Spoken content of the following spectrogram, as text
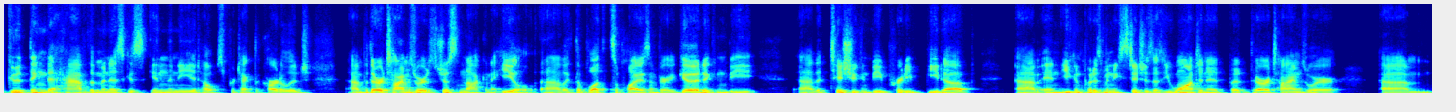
good thing to have the meniscus in the knee. It helps protect the cartilage. Um, but there are times where it's just not going to heal. Uh, like the blood supply isn't very good. It can be uh, the tissue can be pretty beat up, um, and you can put as many stitches as you want in it. But there are times where um,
